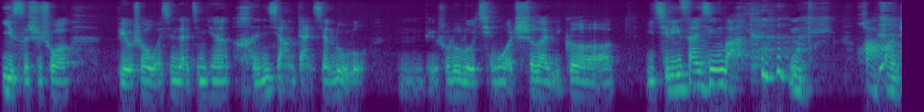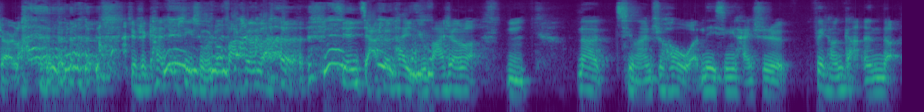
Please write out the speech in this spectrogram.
意思是说，比如说我现在今天很想感谢露露，嗯，比如说露露请我吃了一个米其林三星吧，嗯。话放这儿了，就是看这个事情什么时候发生吧。先假设它已经发生了，嗯，那请完之后，我内心还是非常感恩的，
